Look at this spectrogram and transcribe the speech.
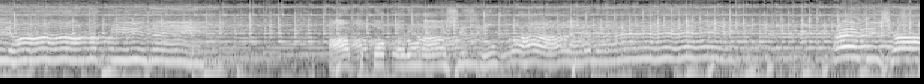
વિહાન की આપ आप तो करुणा सिंधु ને એ દિશા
